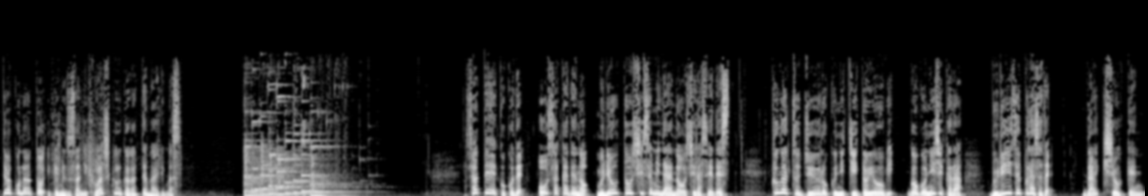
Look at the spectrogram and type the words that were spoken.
ではこの後池水さんに詳しく伺ってまいります。さて、ここで大阪での無料投資セミナーのお知らせです。9月16日土曜日午後2時からブリーゼプラザで大気証券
